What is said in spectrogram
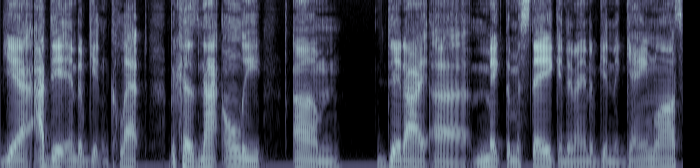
yeah, I did end up getting clapped because not only um, did I uh, make the mistake and then I ended up getting a game loss,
